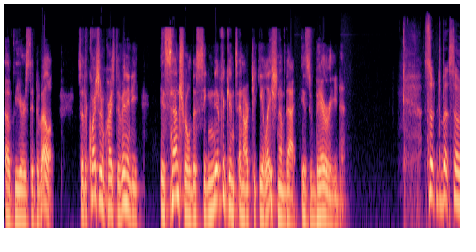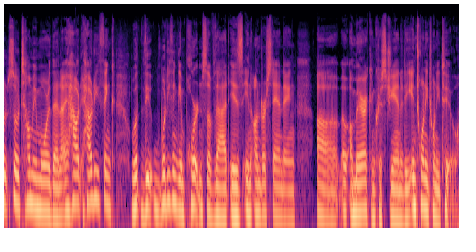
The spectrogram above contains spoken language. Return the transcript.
of years to develop. So the question of Christ's divinity is central. The significance and articulation of that is varied. So, but so so tell me more. Then, how how do you think what the what do you think the importance of that is in understanding uh, American Christianity in 2022?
